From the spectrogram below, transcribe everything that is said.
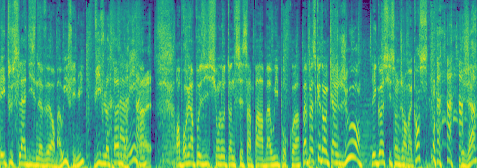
Et tout cela à 19h. Bah oui, il fait nuit. Vive l'automne. Bah oui. Hein en première position, l'automne c'est sympa. Bah oui, pourquoi Bah parce que dans 15 jours, les gosses ils sont déjà en vacances. déjà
